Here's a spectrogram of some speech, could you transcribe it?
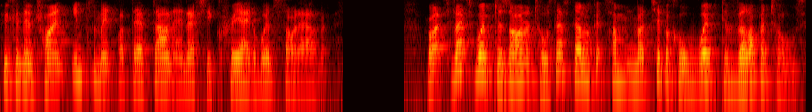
who can then try and implement what they've done and actually create a website out of it. Right, so that's web designer tools. Let's now look at some of my typical web developer tools.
